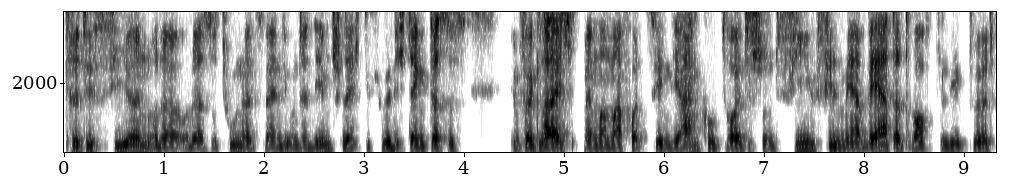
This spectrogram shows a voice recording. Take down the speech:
kritisieren oder, oder so tun, als wären die Unternehmen schlecht geführt. Ich denke, dass es im Vergleich, wenn man mal vor zehn Jahren guckt, heute schon viel, viel mehr Wert darauf gelegt wird,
